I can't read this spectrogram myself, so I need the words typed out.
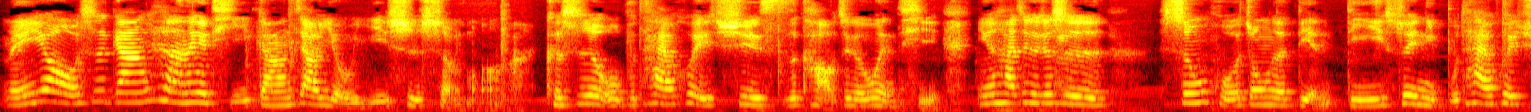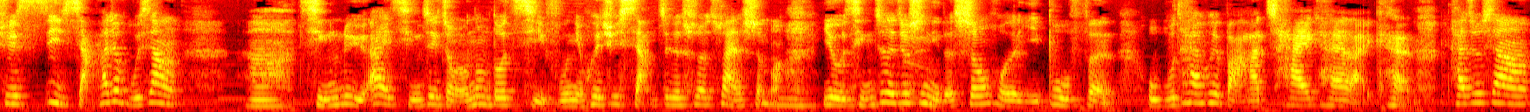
没有，我是刚刚看的那个提纲叫“友谊是什么”，可是我不太会去思考这个问题，因为它这个就是生活中的点滴，所以你不太会去细想，它就不像啊情侣、爱情这种有那么多起伏，你会去想这个算算什么？友情这个就是你的生活的一部分，我不太会把它拆开来看，它就像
